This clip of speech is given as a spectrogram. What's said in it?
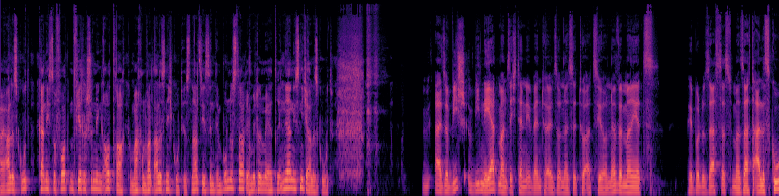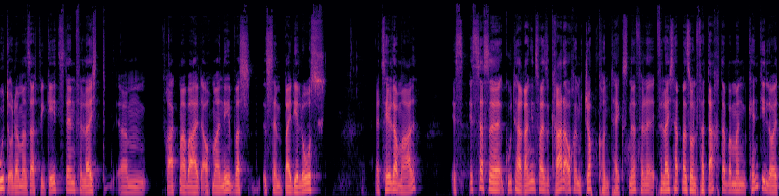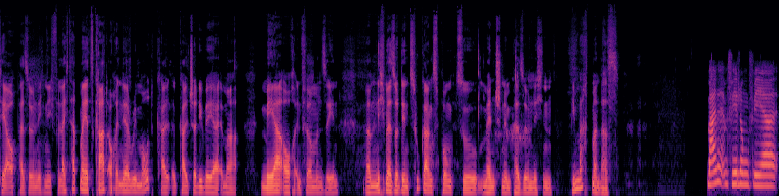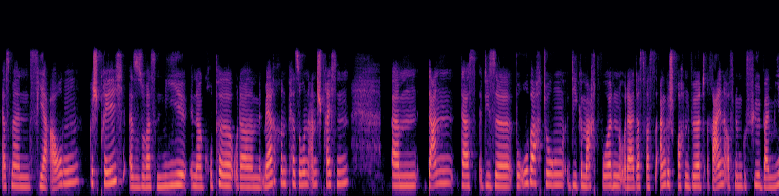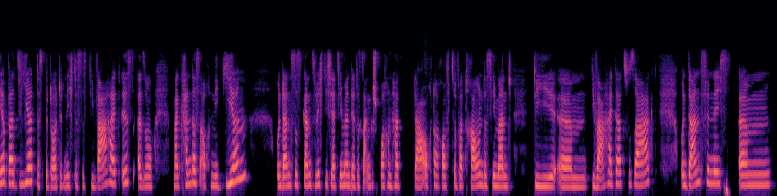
Bei alles gut kann ich sofort einen viertelstündigen Auftrag machen, was alles nicht gut ist. Nazis sind im Bundestag, im Mittelmeer drin. Ja, ist nicht alles gut. Also wie, wie nähert man sich denn eventuell so einer Situation, ne? Wenn man jetzt, Pepo, du sagst das, man sagt alles gut oder man sagt, wie geht's denn? Vielleicht ähm, fragt man aber halt auch mal, nee, was ist denn bei dir los? Erzähl doch mal. Ist, ist das eine gute Herangehensweise, gerade auch im Jobkontext? Ne? Vielleicht, vielleicht hat man so einen Verdacht, aber man kennt die Leute ja auch persönlich nicht. Vielleicht hat man jetzt gerade auch in der Remote Culture, die wir ja immer mehr auch in Firmen sehen, ähm, nicht mehr so den Zugangspunkt zu Menschen im Persönlichen. Wie macht man das? Meine Empfehlung wäre erstmal ein Vier-Augen-Gespräch, also sowas nie in einer Gruppe oder mit mehreren Personen ansprechen. Ähm, dann, dass diese Beobachtungen, die gemacht wurden oder das, was angesprochen wird, rein auf einem Gefühl bei mir basiert. Das bedeutet nicht, dass es die Wahrheit ist. Also man kann das auch negieren. Und dann ist es ganz wichtig, als jemand, der das angesprochen hat, da auch darauf zu vertrauen, dass jemand die, ähm, die Wahrheit dazu sagt. Und dann finde ich, ähm,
